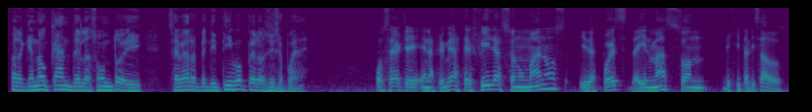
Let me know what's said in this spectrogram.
para que no cante el asunto y se vea repetitivo, pero sí se puede. O sea que en las primeras tres filas son humanos y después, de ahí en más, son digitalizados.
